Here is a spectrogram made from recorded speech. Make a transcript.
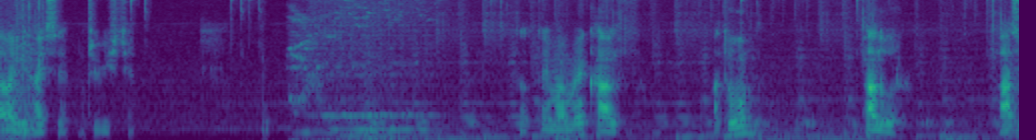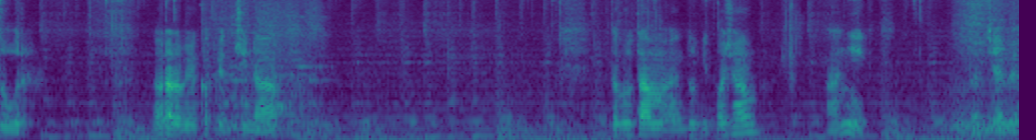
Dawaj mi hajsy, oczywiście. Co tutaj mamy? Kalf. A tu? Panur. Azur. Dobra, robimy kopię Gina. To był tam e, drugi poziom? A nikt. To ciebie.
